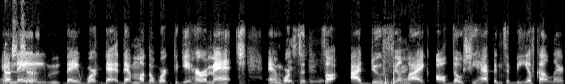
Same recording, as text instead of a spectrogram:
and That's they true. they worked that that mother worked to get her a match and worked yes, to. So I do feel right. like although she happened to be of color,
